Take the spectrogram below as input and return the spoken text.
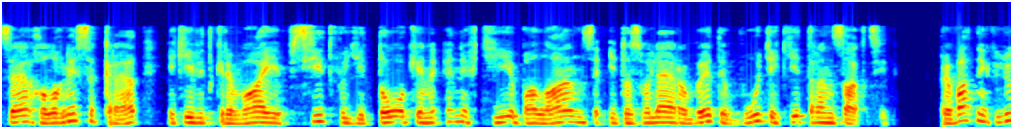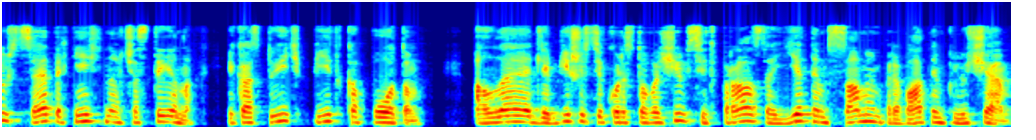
Це головний секрет, який відкриває всі твої токени, NFT, баланси і дозволяє робити будь-які транзакції. Приватний ключ це технічна частина, яка стоїть під капотом, але для більшості користувачів сітфраза є тим самим приватним ключем,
